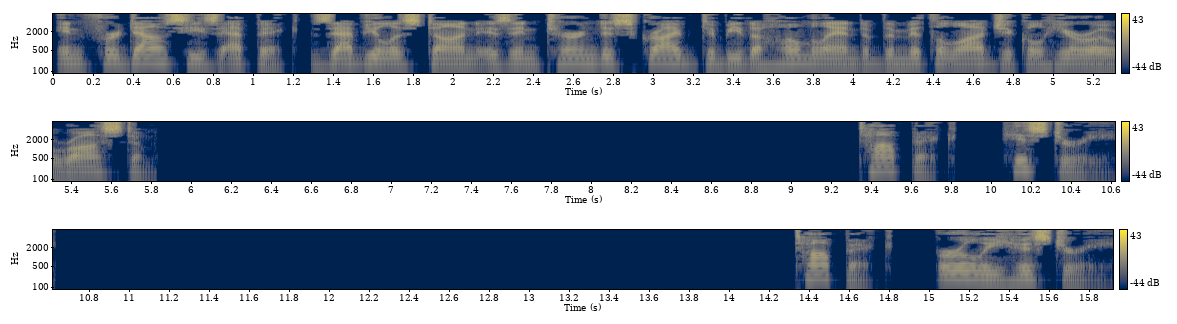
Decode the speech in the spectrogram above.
In Ferdowsi's epic, Zabulistan is in turn described to be the homeland of the mythological hero Rostam. History Early history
